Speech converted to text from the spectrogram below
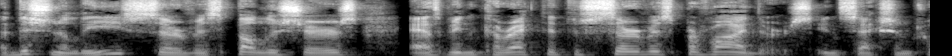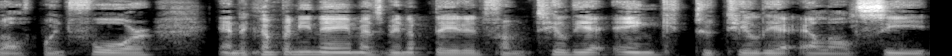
Additionally, service publishers has been corrected to service providers in section 12.4, and the company name has been updated from Tilia Inc. to Tilia LLC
